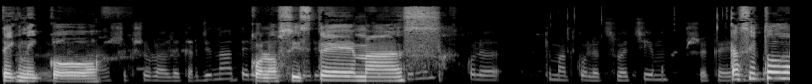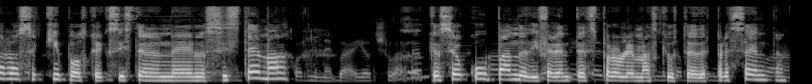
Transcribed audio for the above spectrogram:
técnico con los sistemas Casi todos los equipos que existen en el sistema que se ocupan de diferentes problemas que ustedes presentan.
